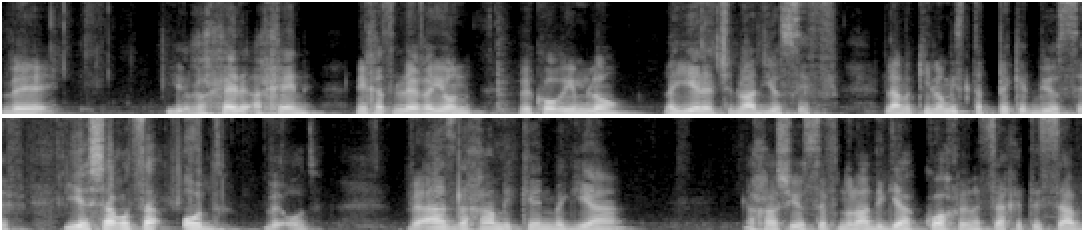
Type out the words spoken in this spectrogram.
ורחל אכן נכנסת להיריון וקוראים לו, לילד שנולד יוסף. למה? כי היא לא מסתפקת ביוסף, היא ישר רוצה עוד ועוד. ואז לאחר מכן מגיע, לאחר שיוסף נולד, הגיע הכוח לנצח את עשיו,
